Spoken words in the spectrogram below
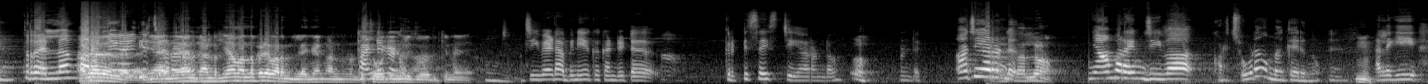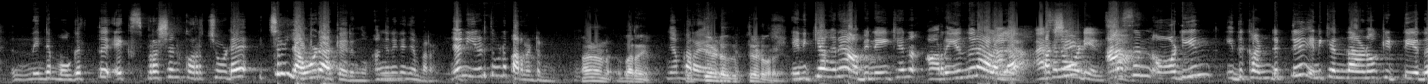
ഇത്ര എല്ലാം അല്ല പറഞ്ഞു അല്ല, അല്ല കഴിഞ്ഞു ഞാൻ ഞാൻ കണ്ടു ഞാൻ വന്നപ്പോഴേ പറഞ്ഞില്ല ഞാൻ കണ്ടിട്ടുണ്ട് ചോദ്യങ്ങൾ ചോദിക്കുന്നത് ജീവയുടെ അഭിനയൊക്കെ കണ്ടിട്ട് ക്രിട്ടിസൈസ് ചെയ്യാറുണ്ടോ? ഉണ്ട്. ആ ചെയ്യാറുണ്ട്. നല്ലോണം. ഞാൻ പറയും ജീവ കുറച്ചുകൂടെ നന്നാക്കായിരുന്നു. അല്ലെങ്കിൽ നിന്റെ മുഖത്ത് എക്സ്പ്രഷൻ കുറച്ചുകൂടെ ഇച്ചിരി ലൗഡ് ആക്കായിരുന്നു. അങ്ങനെയൊക്കെ ഞാൻ പറയും. ഞാൻ ഈ അടുത്തുകൂടെ പറഞ്ഞിട്ടുണ്ട്. ആണാണ് ഞാൻ കൃത്യമായിട്ട് എനിക്ക് അങ്ങനെ അഭിനയിക്കാൻ അറിയുന്ന ഒരാളല്ല അല്ല, as an audience, as an audience ഇത് കണ്ടിട്ട് എനിക്ക് എന്താണോ കിട്ടിയത്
